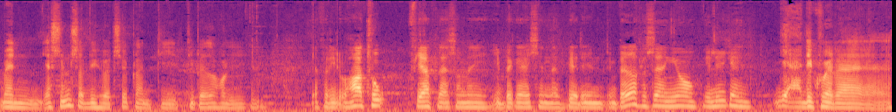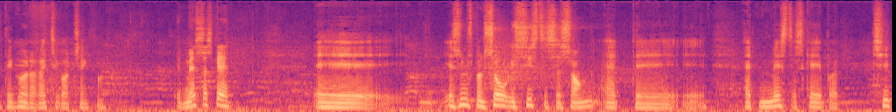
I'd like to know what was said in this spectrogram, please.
men jeg synes, at vi hører til blandt de, de bedre hold i ligaen. Ja, fordi du har to fjerdepladser med i- i bagagen. Bliver det en, en bedre placering i år i ligaen? Ja, det kunne jeg da, det kunne jeg da rigtig godt tænke mig. Et mesterskab? Øh, jeg synes, man så i sidste sæson, at, øh, at mesterskaber tit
